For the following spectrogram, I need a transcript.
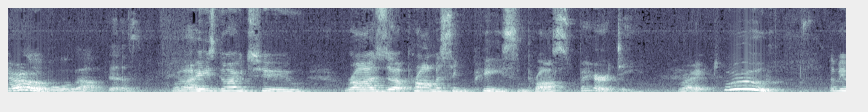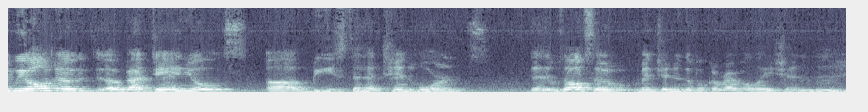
terrible about this. well, he's going to rise up promising peace and prosperity. Right. Woo! I mean, we all know that, about Daniel's uh, beast that had ten horns. That it was also mentioned in the book of Revelation. Mm-hmm.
